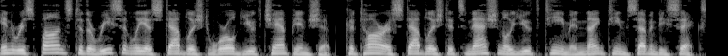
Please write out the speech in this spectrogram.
In response to the recently established World Youth Championship, Qatar established its national youth team in 1976.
